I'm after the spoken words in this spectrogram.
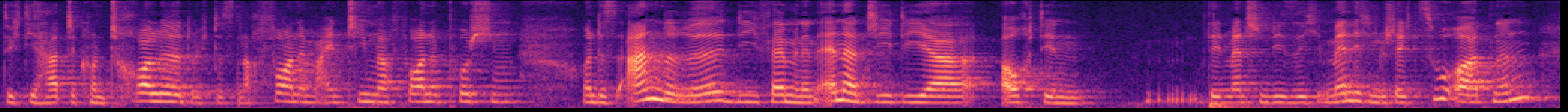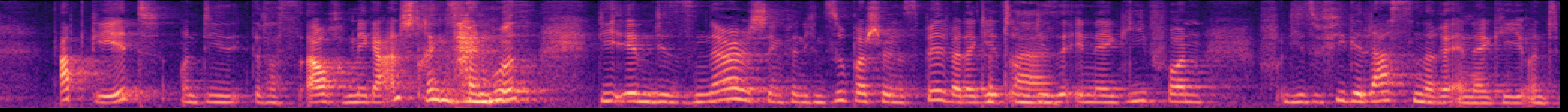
durch die harte Kontrolle, durch das nach vorne, mein Team nach vorne pushen. Und das andere, die Feminine Energy, die ja auch den, den Menschen, die sich im männlichen Geschlecht zuordnen, abgeht und die, was auch mega anstrengend sein muss, die eben dieses Nourishing, finde ich ein super schönes Bild, weil da geht es um diese Energie von, diese viel gelassenere Energie und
